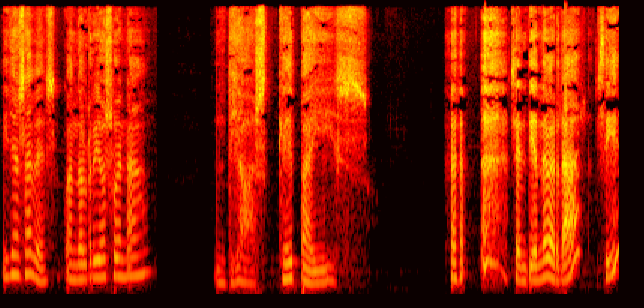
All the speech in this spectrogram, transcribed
Y ya sabes, cuando el río suena... Dios, qué país. ¿Se entiende, verdad? ¿Sí?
